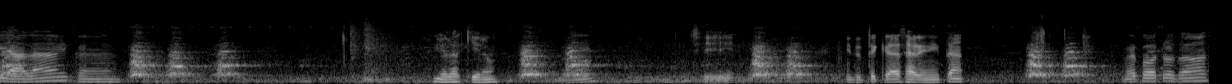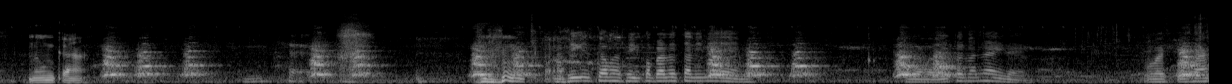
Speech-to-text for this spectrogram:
I like it. Yo la quiero. ¿No? Sí. ¿Y tú te quedas arenita? Ve por otros dos. Nunca. Así es a seguir comprando esta línea de, de huevitos, ¿verdad? Y de una esposa.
